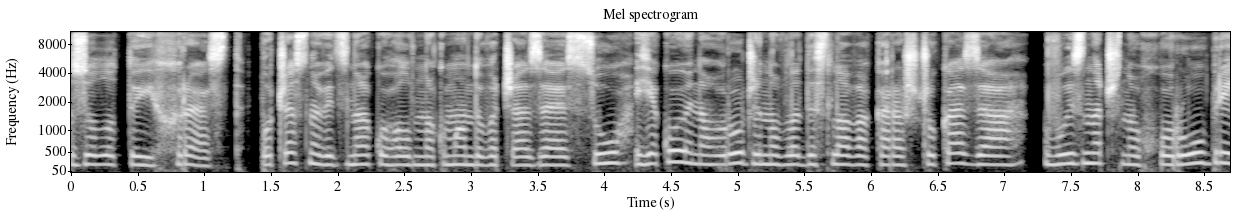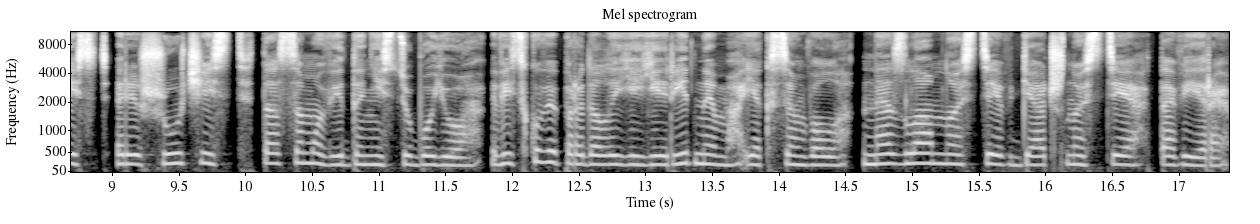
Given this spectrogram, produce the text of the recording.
золотий хрест, почесну відзнаку головнокомандувача ЗСУ, якою нагороджено Владислава Каращука за визначну хоробрість, рішучість та самовідданість у бою. Військові передали її рідним як символ незламності, вдячності та віри.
